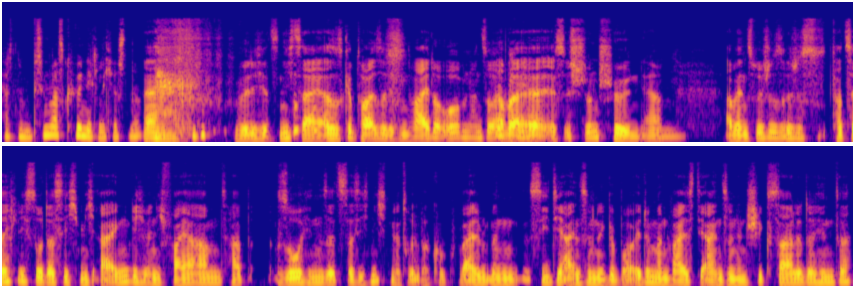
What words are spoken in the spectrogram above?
Hat so ein bisschen was Königliches, ne? Würde ich jetzt nicht sagen. Also es gibt Häuser, die sind weiter oben und so, okay. aber äh, es ist schon schön, ja. Mhm. Aber inzwischen ist es tatsächlich so, dass ich mich eigentlich, wenn ich Feierabend habe, so hinsetze, dass ich nicht mehr drüber gucke, weil man sieht die einzelnen Gebäude, man weiß die einzelnen Schicksale dahinter.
